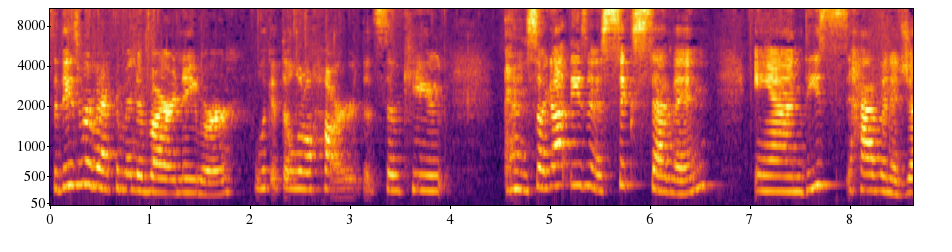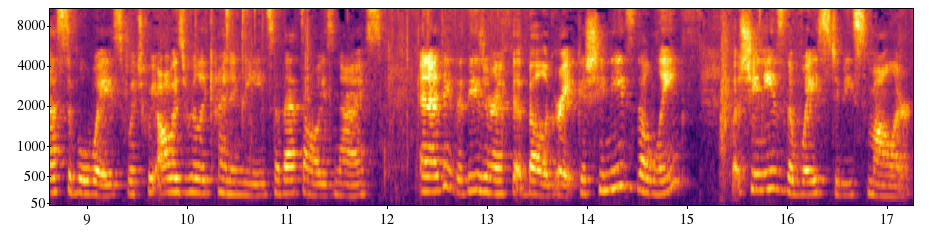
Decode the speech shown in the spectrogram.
So these were recommended by our neighbor. Look at the little heart, that's so cute. And so I got these in a 6'7", and these have an adjustable waist, which we always really kind of need, so that's always nice. And I think that these are going to fit Bella great because she needs the length, but she needs the waist to be smaller.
